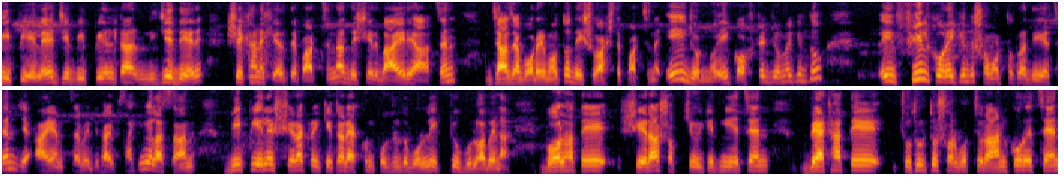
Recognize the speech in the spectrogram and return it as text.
বিপিএল এ যে বিপিএলটা নিজেদের সেখানে খেলতে পারছেন না, দেশের বাইরে আছেন যা যা বরের মতো দেশেও আসতে পারছে না। এই জন্য, এই কষ্টের জন্য কিন্তু, এই ফিল করেই কিন্তু সমর্থকরা দিয়েছেন যে I am seventy five Shakib Al Hasan BPL এর সেরা ক্রিকেটার এখন পর্যন্ত বললে একটু ভুল হবে না। বল হাতে সেরা সবচেয়ে উইকেট নিয়েছেন ব্যাট হাতে চতুর্থ সর্বোচ্চ রান করেছেন,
